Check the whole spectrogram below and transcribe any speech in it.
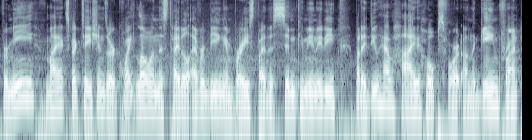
For me, my expectations are quite low on this title ever being embraced by the sim community, but I do have high hopes for it on the game front.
